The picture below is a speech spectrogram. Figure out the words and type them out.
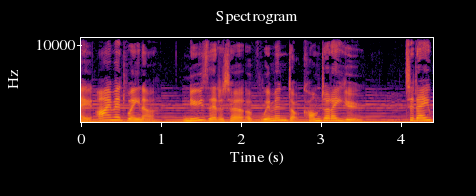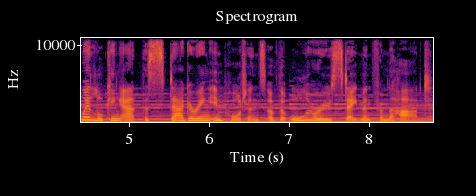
Hi, I'm Edwina, news editor of women.com.au. Today we're looking at the staggering importance of the Uluru Statement from the Heart.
